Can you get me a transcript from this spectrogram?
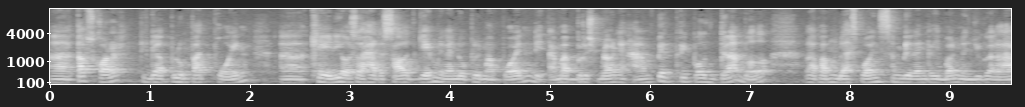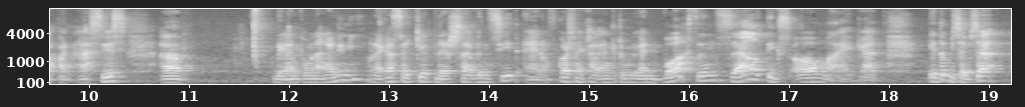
Uh, top scorer 34 poin. Uh, KD also had a solid game dengan 25 poin. Ditambah Bruce Brown yang hampir triple double 18 poin 9 rebound dan juga 8 assist. Uh, dengan kemenangan ini mereka secure their 7 seed and of course mereka akan ketemu dengan Boston Celtics. Oh my god. Itu bisa-bisa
